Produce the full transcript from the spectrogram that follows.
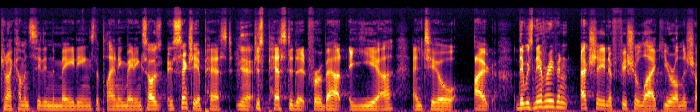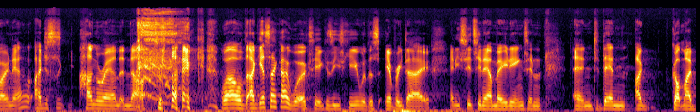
can I come and sit in the meetings, the planning meetings? So I was essentially a pest. Yeah. Just pestered it for about a year until I. There was never even actually an official like you're on the show now. I just hung around enough to like, well, I guess that guy works here because he's here with us every day and he sits in our meetings and and then I got my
